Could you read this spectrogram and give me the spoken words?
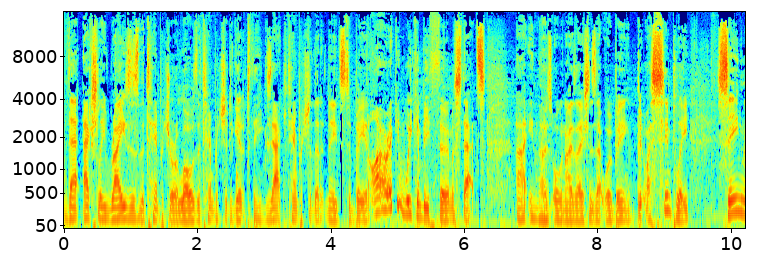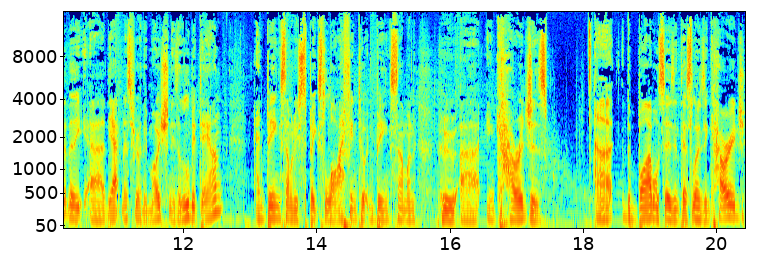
that actually raises the temperature or lowers the temperature to get it to the exact temperature that it needs to be. And I reckon we can be thermostats uh, in those organisations that we're being by simply seeing that the uh, the atmosphere or the emotion is a little bit down, and being someone who speaks life into it, and being someone who uh, encourages uh, the Bible says in Thessalonians, encourage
